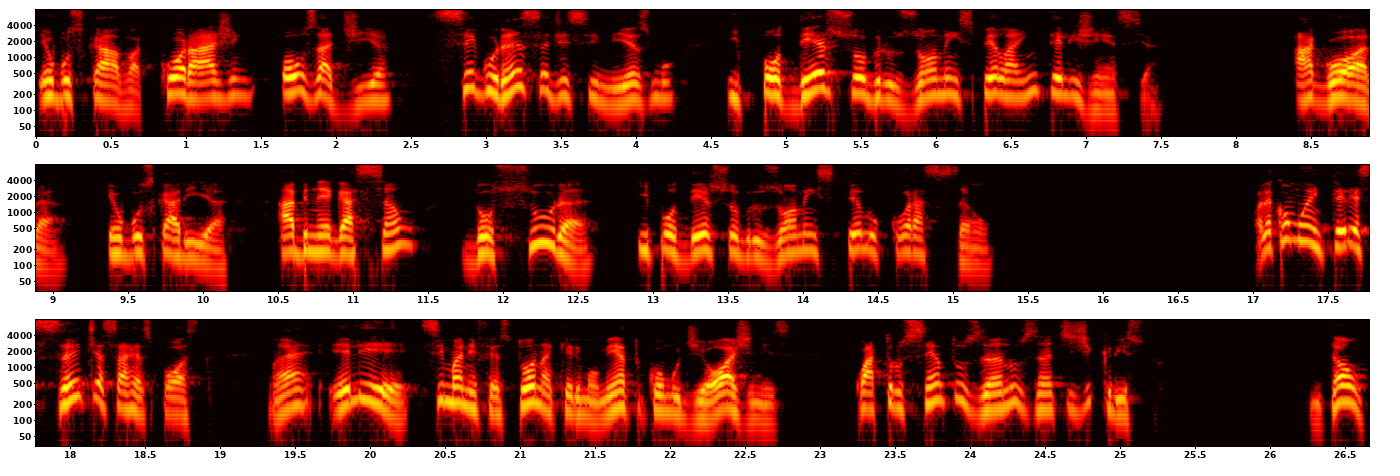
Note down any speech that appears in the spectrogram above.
eu buscava coragem, ousadia, segurança de si mesmo e poder sobre os homens pela inteligência. Agora eu buscaria abnegação, doçura e poder sobre os homens pelo coração. Olha como é interessante essa resposta. Não é? Ele se manifestou naquele momento como Diógenes 400 anos antes de Cristo. Então,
